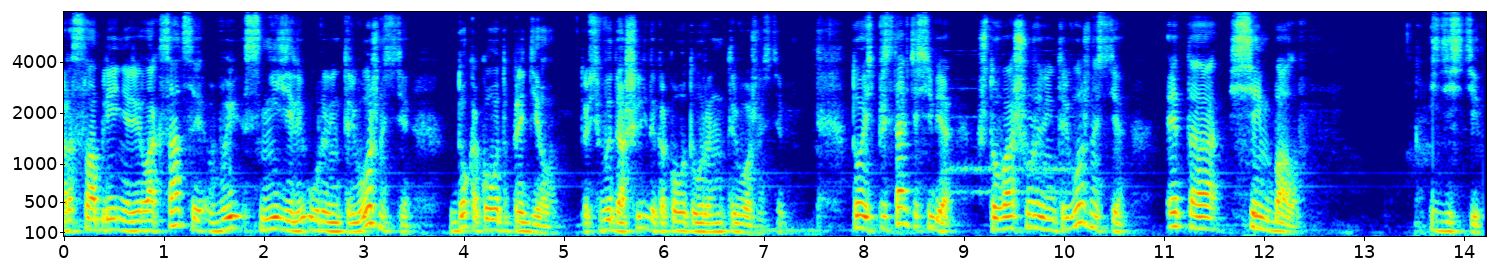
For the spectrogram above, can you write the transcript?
расслабления, релаксации, вы снизили уровень тревожности до какого-то предела. То есть вы дошли до какого-то уровня тревожности. То есть представьте себе, что ваш уровень тревожности это 7 баллов из 10.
